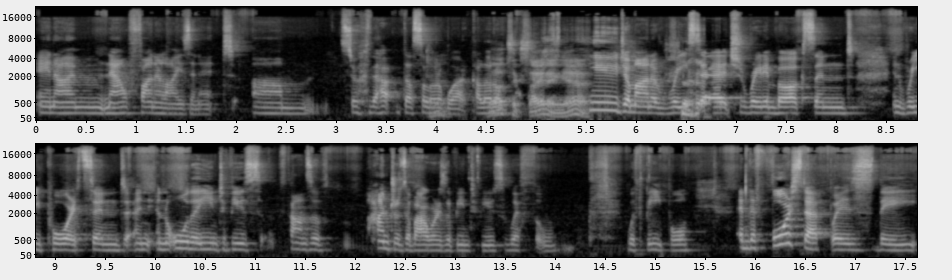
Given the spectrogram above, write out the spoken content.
and I'm now finalizing it. Um, so that that's a lot of work. A lot that's of exciting, yeah. Huge amount of research, reading books and and reports and, and and all the interviews, thousands of hundreds of hours of interviews with with people. And the fourth step is the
